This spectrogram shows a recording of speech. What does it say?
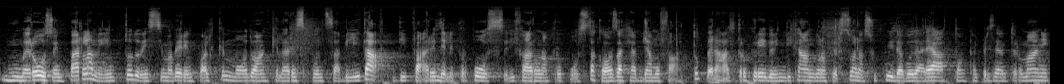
numeroso in Parlamento dovessimo avere in qualche modo anche la responsabilità di fare delle proposte, di fare una proposta, cosa che abbiamo fatto. Peraltro credo, indicando una persona su cui devo dare atto anche al Presidente Romani,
